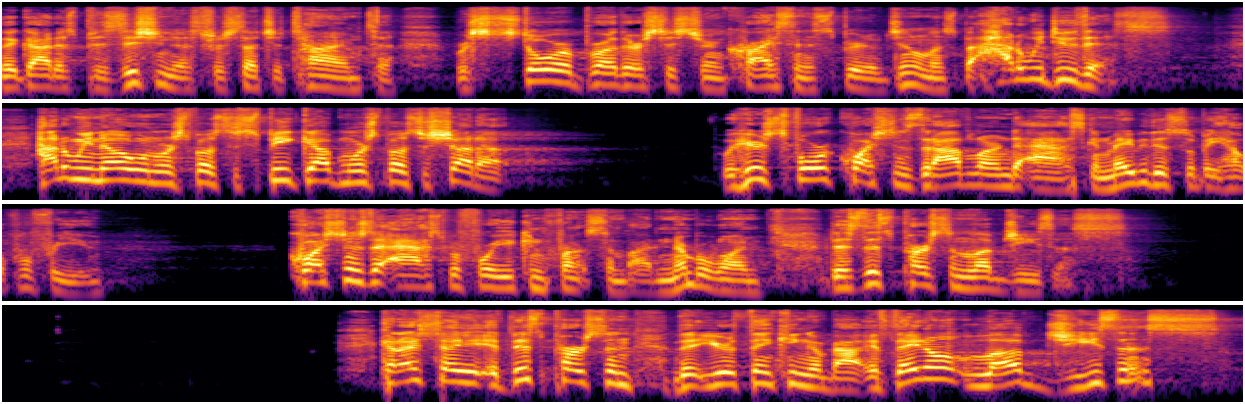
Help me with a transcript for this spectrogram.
that God has positioned us for such a time to restore brother or sister in Christ in a spirit of gentleness. But how do we do this? How do we know when we're supposed to speak up and we're supposed to shut up? Well, here's four questions that I've learned to ask, and maybe this will be helpful for you. Questions to ask before you confront somebody. Number one, does this person love Jesus? Can I say, if this person that you're thinking about, if they don't love Jesus,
